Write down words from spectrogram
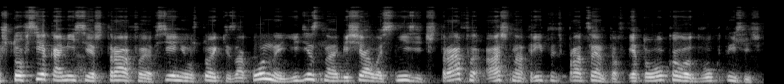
что все комиссии, штрафы, все неустойки законны. Единственное, обещала снизить штрафы аж на 30%. Это около 2000.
